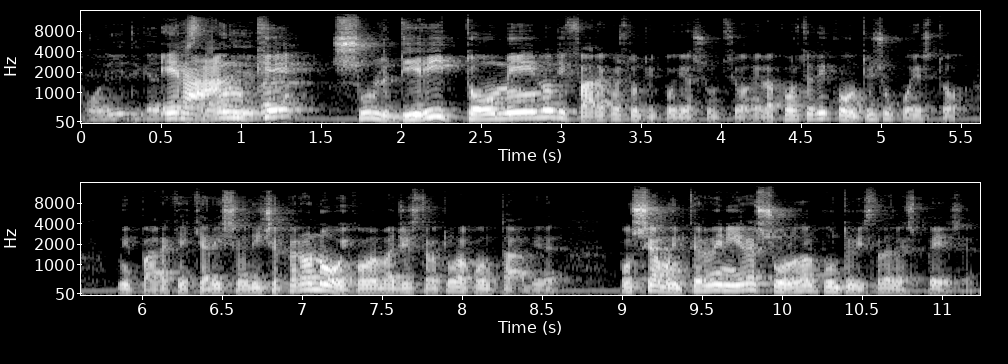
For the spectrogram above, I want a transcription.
politica era anche sul diritto o meno di fare questo tipo di assunzione. La Corte dei Conti su questo mi pare che è chiarissima. Dice però noi come magistratura contabile possiamo intervenire solo dal punto di vista delle spese.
